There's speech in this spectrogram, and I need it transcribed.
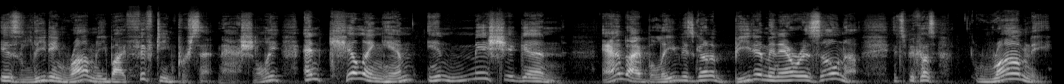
is leading Romney by 15% nationally and killing him in Michigan. And I believe he's going to beat him in Arizona. It's because Romney,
